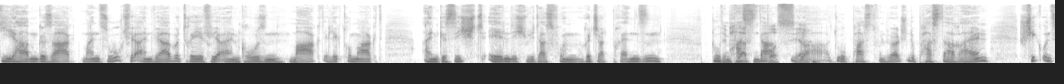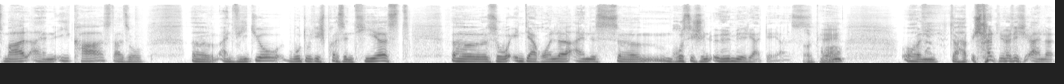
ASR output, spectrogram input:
Die haben gesagt, man sucht für einen Werbedreh, für einen großen Markt, Elektromarkt, ein Gesicht ähnlich wie das von Richard Branson. Du Dem passt da, Plattenboss, ja. du passt von Virgin, du passt da rein. Schick uns mal einen E-Cast, also ein Video, wo du dich präsentierst, äh, so in der Rolle eines ähm, russischen Ölmilliardärs. Okay. Ja. Und da habe ich natürlich eine,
